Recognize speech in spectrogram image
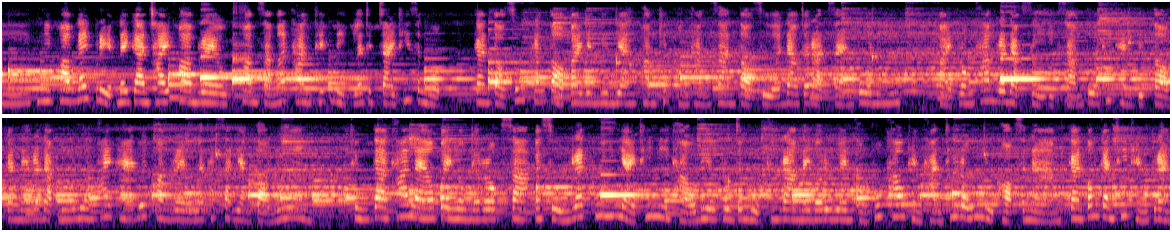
นี้ มีความได้เปรียบในการใช้ความเร็ว ความสามารถทางเทคนิคและจิตใจที่สงบ การต่อสู้ครั้งต่อไปยังยืนยันความคิดของถังซานต่อเสือดาวจรัสแสนตัวนี้ ฝ่ายตรงข้ามระดับ 4 อีก 3 ตัวที่แข่งติดต่อกันในระดับนี้ล้วนพ่ายแพ้ด้วยความเร็วและทักษะอย่างต่อเนื่อง ถึงตาข้าแล้วไปลงนรกซะอสูรแรกผู้ยิ่งใหญ่ที่มีเขาเดียวตรงจมูกคำรามในบริเวณของผู้เข้าแข่งขันที่เราอยู่ขอบสนาม การป้องกันที่แข็งแกร่ง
